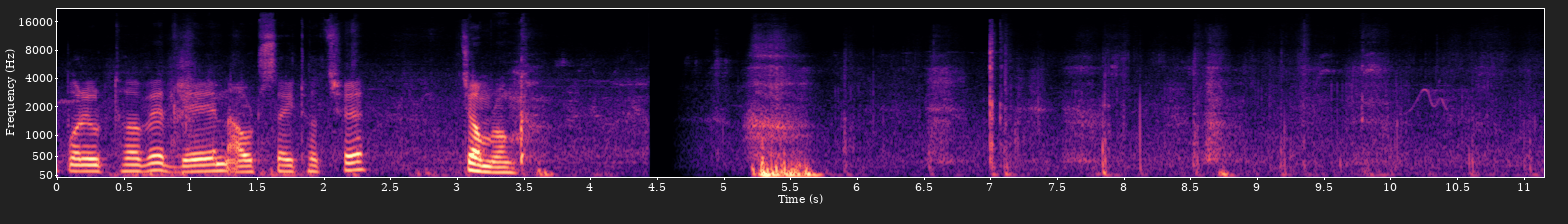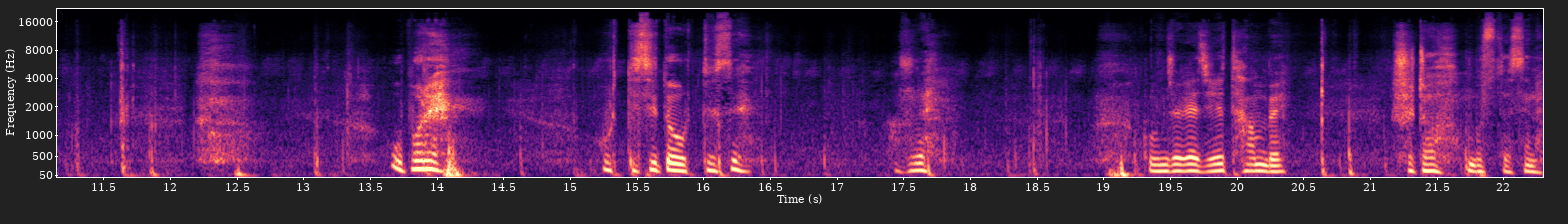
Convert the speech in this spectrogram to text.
উপরে উঠতে হবে দেন আউটসাইড হচ্ছে চমরং। উপরে উঠতেছি তো, উঠতেছি। আসলে কোন জায়গায় যেয়ে থামবে? সেটাও বুঝতেছি না।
